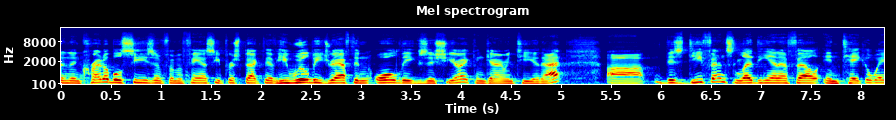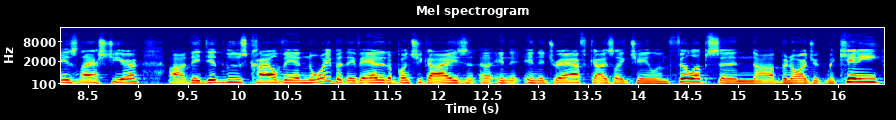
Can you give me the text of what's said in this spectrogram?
an incredible season from a fantasy perspective. He will be drafted in all leagues this year. I can guarantee you that. Uh, this defense led the NFL in takeaways last year. Uh, they did lose Kyle Van Noy, but they've added a bunch of guys uh, in the, in the draft, guys like Jaelan Phillips and uh, Benardrick McKinney.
